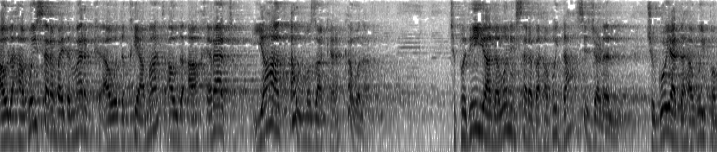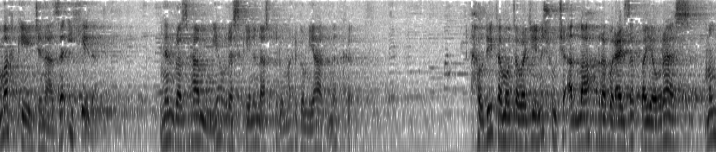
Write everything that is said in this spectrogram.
او له هغوی سره به د مرګ او د قیامت او د آخرت یاد او مذاکره کوله چې په دې یادونې سره به هغوی داسې ژړل چې ګویا د هغوی په مخ کې جنازه ایښې ده نن ورځ هم یو ورځ کې نه ناستلو مرګ هم یاد نه کړ او دې ته متوجه نه شو چې الله رب العزت به یو ورځ موږ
